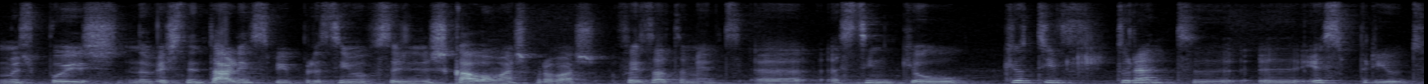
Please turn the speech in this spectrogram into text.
mas depois, na vez de tentarem subir para cima, vocês ainda escalam mais para baixo. Foi exatamente uh, assim que eu, que eu tive durante esse período.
